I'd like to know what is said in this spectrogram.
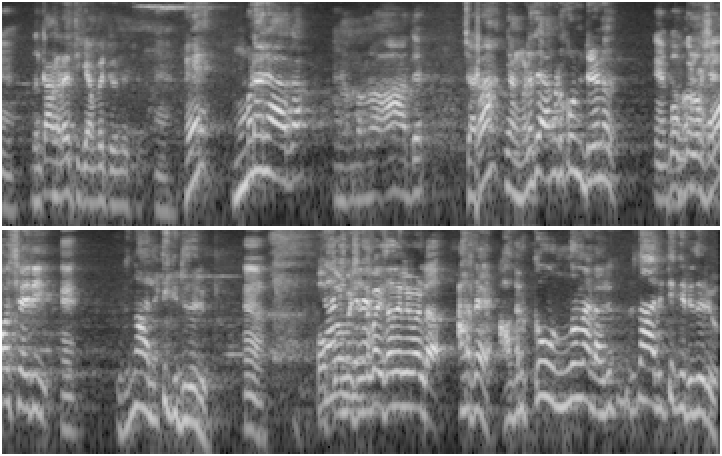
നിങ്ങൾക്ക് അങ്ങോട്ട് എത്തിക്കാൻ പറ്റുമെന്ന് ചോദിച്ചു. ഏ. നമ്മുടെ രാഗ? ഞാൻ പറഞ്ഞു ആ അതെ. ചേട്ടാ ഞങ്ങളിത് അങ്ങോട്ട് കൊണ്ടുവരാണ്. ഓ ശരി. ഒരു നാല് ടിക്കറ്റ് തരും. പൈസ എന്തെങ്കിലും വേണ്ട. അതെ അവർക്ക് ഒന്നും വേണ്ട. അവർക്ക് ഒരു നാല് ടിക്കറ്റ് തരൂ.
